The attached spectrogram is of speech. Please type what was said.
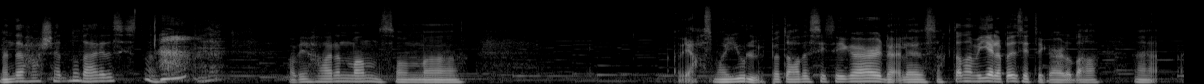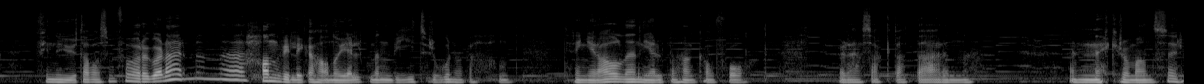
Men det har skjedd noe der i det siste. Og vi har en mann som uh, Ja, som har hjulpet av The City Guard, eller sagt at han vil hjelpe The City Guard, og da uh, finne ut av hva som foregår der. Men uh, han vil ikke ha noe hjelp, men vi tror nok at han trenger all den hjelpen han kan få. For det er sagt at det er en, en nekromanser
